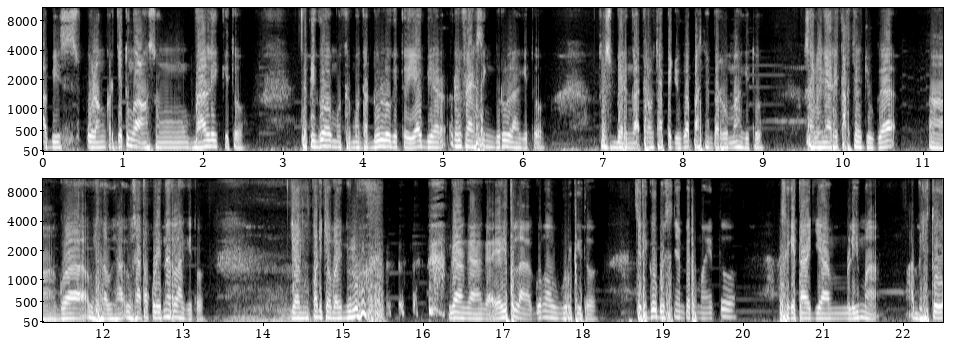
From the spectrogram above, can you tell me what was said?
habis pulang kerja tuh nggak langsung balik gitu. Tapi gue muter-muter dulu gitu ya biar refreshing dulu lah gitu. Terus biar nggak terlalu capek juga pas nyampe rumah gitu. Sambil nyari takjil juga uh, eh, gue wisata, wisata, wisata kuliner lah gitu. Jangan lupa dicobain dulu. Nggak nggak nggak. Ya itulah gue nggak gitu jadi gue biasanya nyampe rumah itu sekitar jam 5 habis itu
